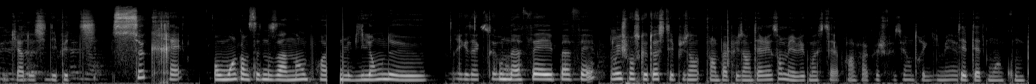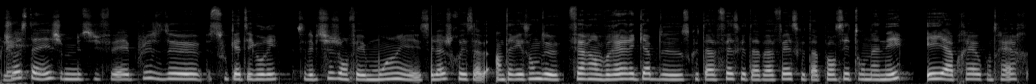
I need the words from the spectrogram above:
On garde aussi des petits secrets. Au moins, comme ça, dans un an, on pourra faire le bilan de ce qu'on a fait et pas fait. Oui, je pense que toi c'était plus, in- enfin pas plus intéressant, mais vu que moi c'était la première fois que je faisais entre guillemets, c'était peut-être moins Tu complet. vois, cette année, je me suis fait plus de sous-catégories. C'est d'habitude, j'en fais moins. Et là, je trouvais ça intéressant de faire un vrai récap de ce que t'as fait, ce que t'as pas fait, ce que t'as pensé ton année. Et après, au contraire,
